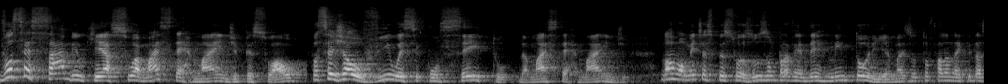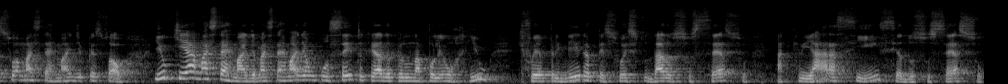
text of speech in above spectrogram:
Você sabe o que é a sua mastermind pessoal? Você já ouviu esse conceito da mastermind? Normalmente as pessoas usam para vender mentoria, mas eu estou falando aqui da sua mastermind pessoal. E o que é a mastermind? A mastermind é um conceito criado pelo Napoleão Hill, que foi a primeira pessoa a estudar o sucesso, a criar a ciência do sucesso.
